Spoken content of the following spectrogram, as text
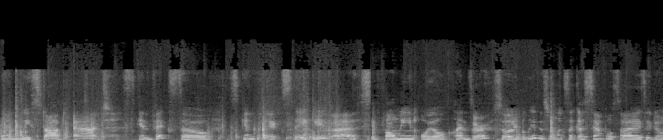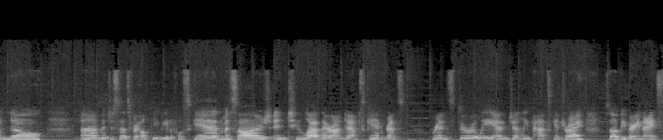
Then we stopped at Skin Fix. So Skin Fix, they gave us a foaming oil cleanser. So I believe this one looks like a sample size. I don't know. Um, it just says for healthy, beautiful skin, massage into lather on damp skin, rinse, rinse thoroughly and gently pat skin dry. So that'll be very nice.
